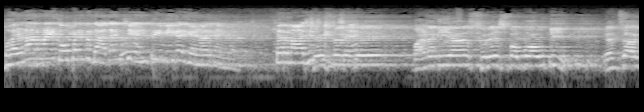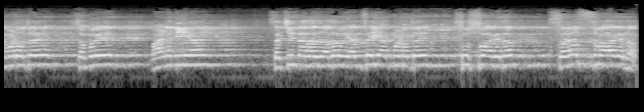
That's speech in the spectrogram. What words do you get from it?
भरणार नाही तोपर्यंत दादांची एंट्री मी काही घेणार नाही. तर माझी माननीय सुरेश बाबू औटी यांचं आगमन होतंय. समवेत माननीय सचिन दादा जाधव यांचंही आगमन होतंय. सुस्वागतम. सहस्वागतम.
